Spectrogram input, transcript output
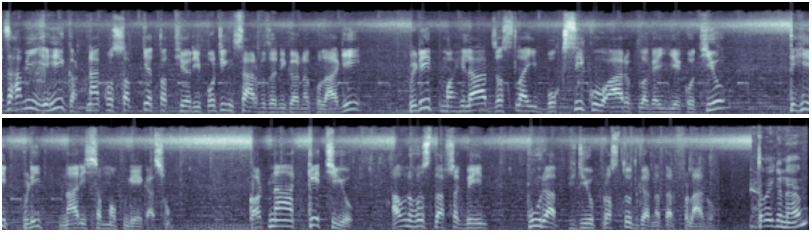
आज हामी यही घटनाको सत्य तथ्य रिपोर्टिङ सार्वजनिक गर्नको लागि पीडित महिला जसलाई बोक्सीको आरोप लगाइएको थियो त्यही पीडित नारीसम्म पुगेका छौँ। घटना के थियो? आउनुहोस् दर्शकबिन पुरा भिडियो प्रस्तुत गर्नतर्फ लागौँ। तपाईँको नाम?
